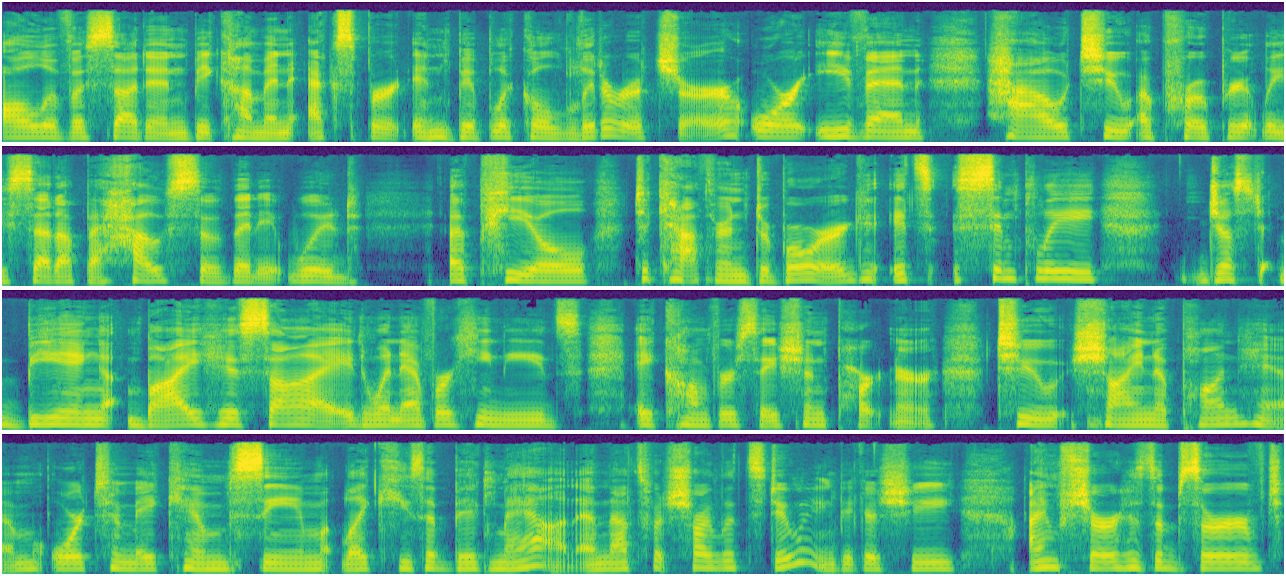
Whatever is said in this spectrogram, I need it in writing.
all of a sudden become an expert in biblical literature or even how to appropriately set up a house so that it would appeal to Catherine de Bourgh. It's simply just being by his side whenever he needs a conversation partner to shine upon him or to make him seem like he's a big man. And that's what Charlotte's doing because she, I'm sure, has observed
